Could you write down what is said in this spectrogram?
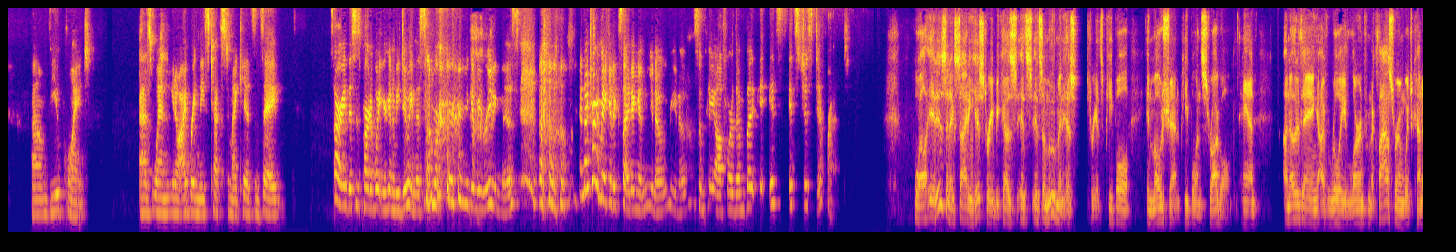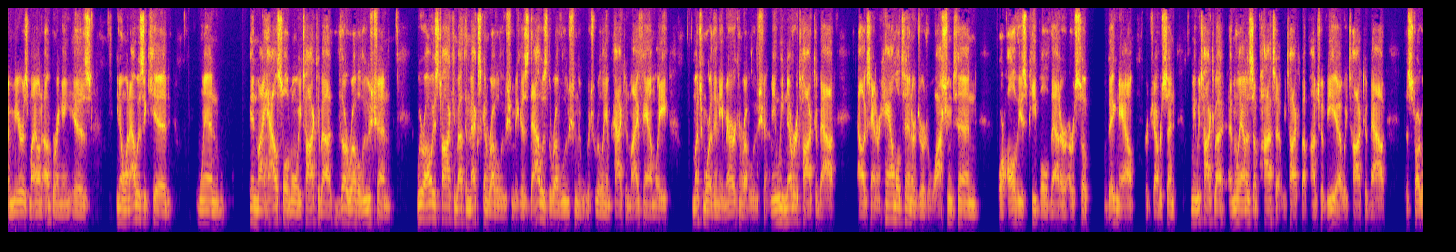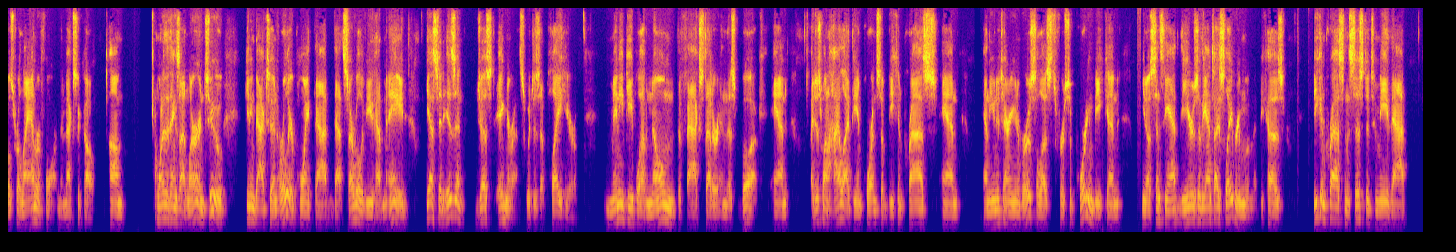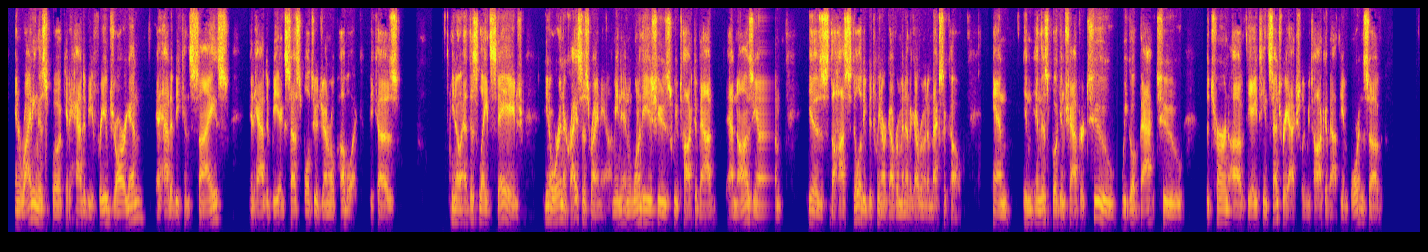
um, viewpoint, as when you know I bring these texts to my kids and say, sorry, this is part of what you're going to be doing this summer. you're going to be reading this, and I try to make it exciting and you know, you know, some payoff for them. But it's it's just different. Well, it is an exciting history because it's it's a movement history. It's people in motion, people in struggle, and another thing I've really learned from the classroom, which kind of mirrors my own upbringing, is, you know, when I was a kid, when in my household when we talked about the revolution we were always talking about the Mexican Revolution because that was the revolution that, which really impacted my family much more than the American Revolution. I mean, we never talked about Alexander Hamilton or George Washington or all these people that are, are so big now, or Jefferson. I mean, we talked about Emiliano Zapata, we talked about Pancho Villa, we talked about the struggles for land reform in Mexico. Um, one of the things I learned too, getting back to an earlier point that that several of you have made, yes, it isn't just ignorance, which is at play here. Many people have known the facts that are in this book. And I just want to highlight the importance of Beacon Press and, and the Unitarian Universalists for supporting Beacon, you know, since the, the years of the anti-slavery movement, because Beacon Press insisted to me that in writing this book, it had to be free of jargon, it had to be concise, it had to be accessible to a general public, because, you know, at this late stage, you know, we're in a crisis right now. I mean, and one of the issues we've talked about ad nauseum is the hostility between our government and the government of Mexico. And in, in this book, in chapter two, we go back to the turn of the 18th century, actually. We talk about the importance of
